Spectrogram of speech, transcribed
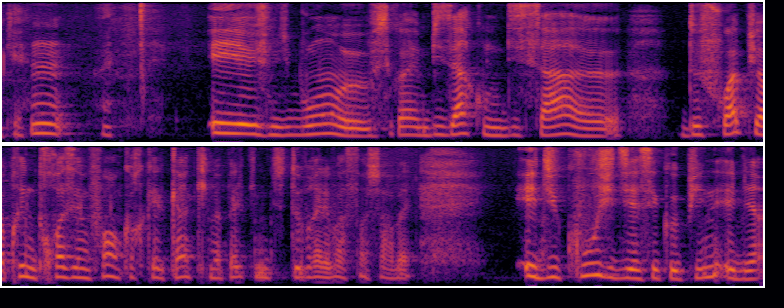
ok. Mm. Et je me dis, bon, euh, c'est quand même bizarre qu'on me dise ça euh, deux fois. Puis après, une troisième fois, encore quelqu'un qui m'appelle, qui me dit, tu devrais aller voir Saint-Charbel. Et du coup, j'ai dit à ses copines, eh bien,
